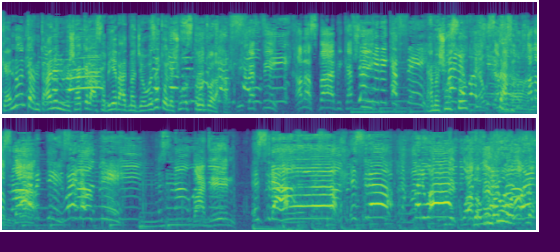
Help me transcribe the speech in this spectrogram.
كأنه أنت عم تعاني من مشاكل عصبية بعد ما تجوزت ولا شو صوت قصتك ولا حرف. بكفي. خلص بقى بكفي. بكفي؟ عم شو الصوت لو سمحتوا خلص بقى. بدي. وين أمي؟ وبعدين إسراء. إسراء. مروان. لولو وين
